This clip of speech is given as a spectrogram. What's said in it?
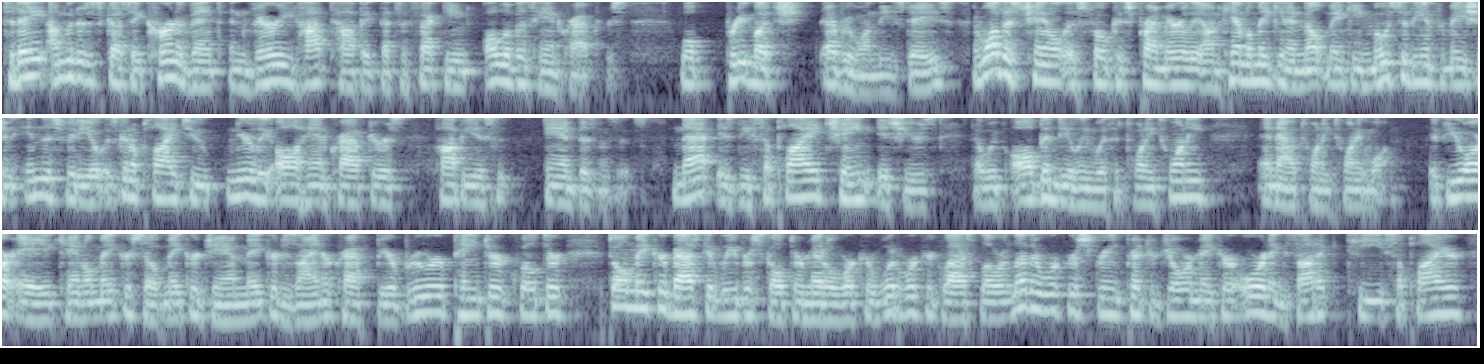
Today, I'm going to discuss a current event and very hot topic that's affecting all of us handcrafters. Well, pretty much everyone these days. And while this channel is focused primarily on candle making and melt making, most of the information in this video is going to apply to nearly all handcrafters, hobbyists, and businesses. And that is the supply chain issues that we've all been dealing with in 2020 and now 2021. If you are a candle maker, soap maker, jam maker, designer, craft beer brewer, painter, quilter, doll maker, basket weaver, sculptor, metal worker, woodworker, glass blower, leather worker, screen printer, jewelry maker, or an exotic tea supplier,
